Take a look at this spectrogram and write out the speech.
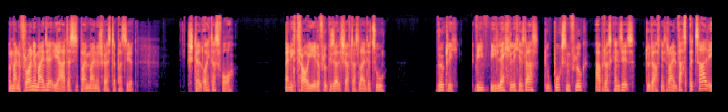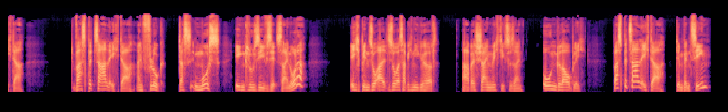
und meine Freundin meinte, ja, das ist bei meiner Schwester passiert. Stellt euch das vor. Und ich traue jeder Fluggesellschaft das leider zu. Wirklich. Wie, wie lächerlich ist das? Du buchst einen Flug, aber du hast keinen Sitz. Du darfst nicht rein. Was bezahle ich da? Was bezahle ich da? Ein Flug. Das muss inklusiv Sitz sein, oder? Ich bin so alt, sowas habe ich nie gehört. Aber es scheint wichtig zu sein. Unglaublich. Was bezahle ich da? Den Benzin?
